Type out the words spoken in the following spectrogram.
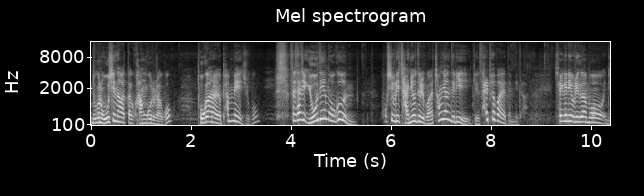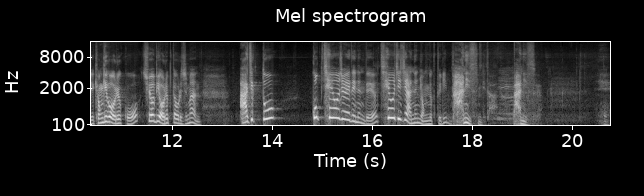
누구는 옷이 나왔다고 광고를 하고 보관하여 판매해주고 사실 요 대목은 혹시 우리 자녀들과 청년들이 이렇게 살펴봐야 됩니다. 최근에 우리가 뭐 이제 경기가 어렵고 취업이 어렵다고 그러지만 아직도 꼭 채워져야 되는데요. 채워지지 않는 영역들이 많이 있습니다. 많이 있어요. 예.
